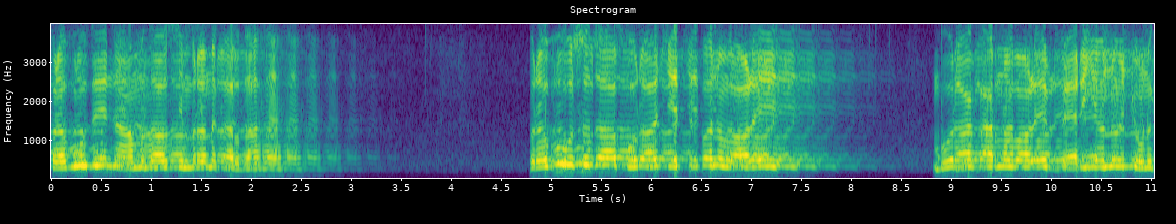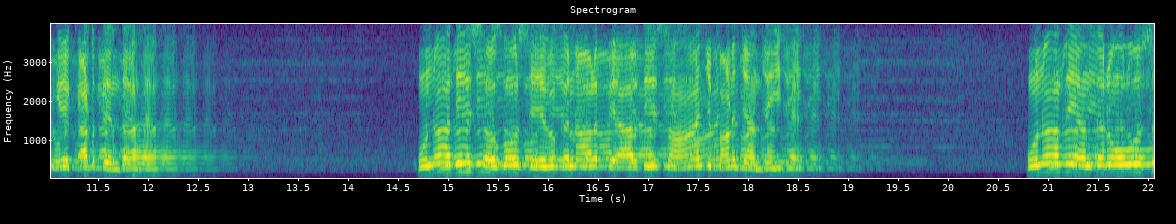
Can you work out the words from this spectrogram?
ਪ੍ਰਭੂ ਦੇ ਨਾਮ ਦਾ ਸਿਮਰਨ ਕਰਦਾ ਹੈ, ਪ੍ਰਭੂ ਉਸ ਦਾ ਬੁਰਾ ਚਿੱਤਪਨ ਵਾਲੇ ਬੁਰਾ ਕਰਨ ਵਾਲੇ ਬੈਰੀਆਂ ਨੂੰ ਚੁਣ ਕੇ ਕੱਢ ਦਿੰਦਾ ਹੈ। ਉਹਨਾਂ ਦੀ ਸਗੋਂ ਸੇਵਕ ਨਾਲ ਪਿਆਰ ਦੀ ਸਾਂਝ ਬਣ ਜਾਂਦੀ ਹੈ। ਉਹਨਾਂ ਦੇ ਅੰਦਰੋਂ ਉਸ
